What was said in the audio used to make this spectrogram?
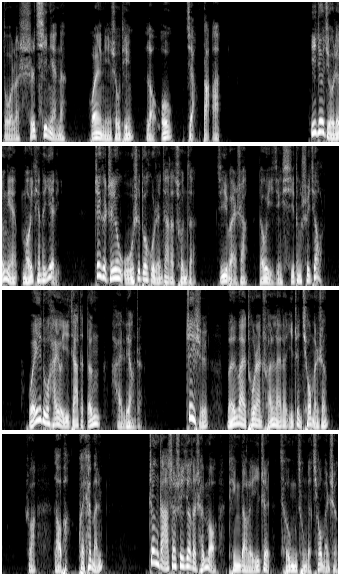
躲了十七年呢？欢迎您收听老欧讲大案。一九九零年某一天的夜里，这个只有五十多户人家的村子，基本上都已经熄灯睡觉了，唯独还有一家的灯还亮着。这时，门外突然传来了一阵敲门声，说：“老婆，快开门！”正打算睡觉的陈某听到了一阵匆匆的敲门声，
